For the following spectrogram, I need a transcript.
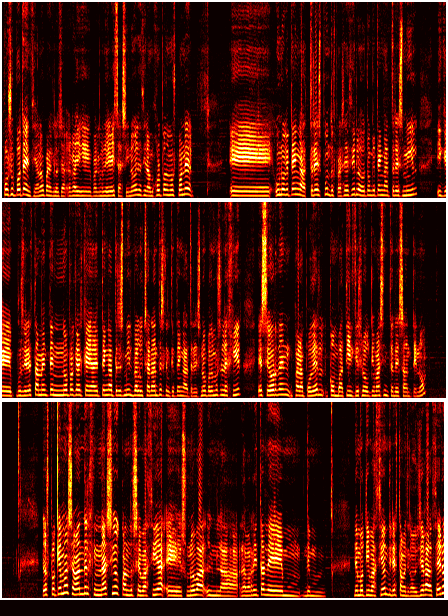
por su potencia, ¿no? Para que, lo, para que lo digáis así, ¿no? Es decir, a lo mejor podemos poner eh, uno que tenga 3 puntos, por así decirlo, otro que tenga 3000 y que pues directamente no porque el que tenga 3000 va a luchar antes que el que tenga 3, ¿no? Podemos elegir ese orden para poder combatir, que es lo que más interesante, ¿no? Los Pokémon se van del gimnasio cuando se vacía eh, su nueva, la, barrita de de motivación directamente. Cuando llega al cero,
